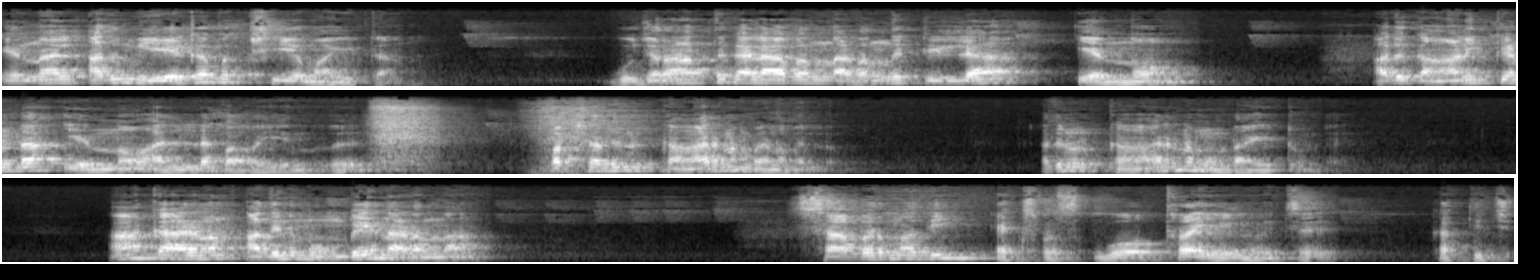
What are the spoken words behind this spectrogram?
എന്നാൽ അതും ഏകപക്ഷീയമായിട്ടാണ്. ഗുജറാത്ത് കലാപം നടന്നിട്ടില്ല എന്നോ അത് കാണിക്കേണ്ട എന്നോ അല്ല പറയുന്നത്. പക്ഷെ അതിനൊരു കാരണം വേണമല്ലോ. അതിനൊരു കാരണമുണ്ടായിട്ടുണ്ട്. ആ കാരണം അതിനു മുമ്പേ നടന്ന സബർമതി എക്സ്പ്രസ് ഗോത്രയിൽ നിന്ന് വെച്ച് കത്തിച്ചു.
